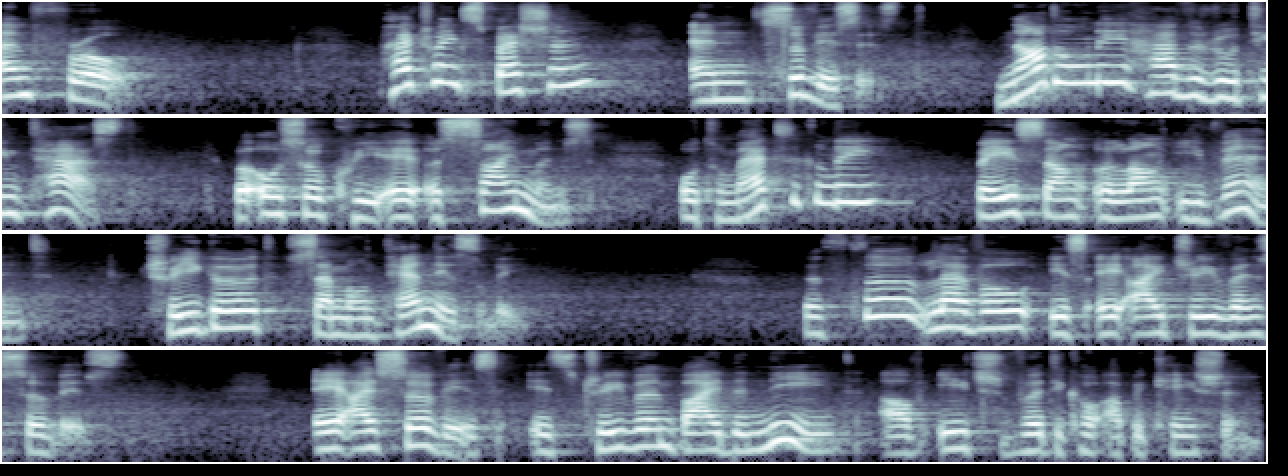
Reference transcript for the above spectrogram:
and flow. Pattern inspection and services not only have the routine tasks, but also create assignments automatically based on alarm event triggered simultaneously. The third level is AI-driven service. AI service is driven by the need of each vertical application.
